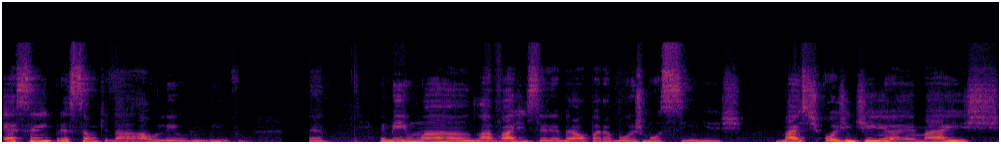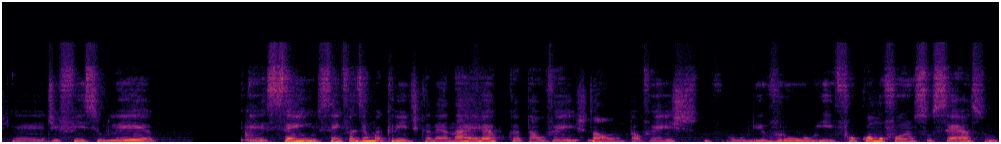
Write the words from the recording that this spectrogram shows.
Essa é a impressão que dá ao ler o livro. Né? É meio uma lavagem cerebral para boas mocinhas. Mas hoje em dia é mais é, difícil ler é, sem, sem fazer uma crítica, né? Na época, talvez não, talvez o livro, e for, como foi um sucesso,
